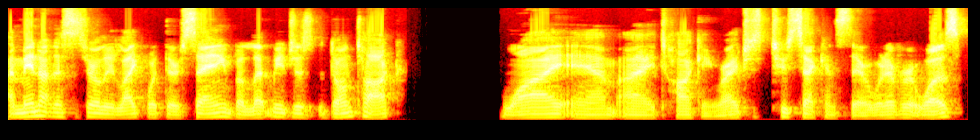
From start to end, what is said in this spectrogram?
I may not necessarily like what they're saying, but let me just don't talk. Why am I talking, right? Just 2 seconds there, whatever it was.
